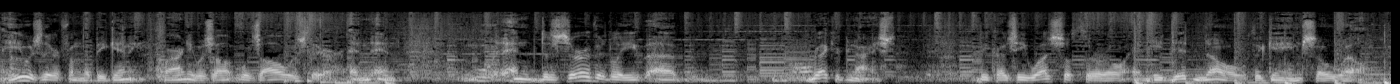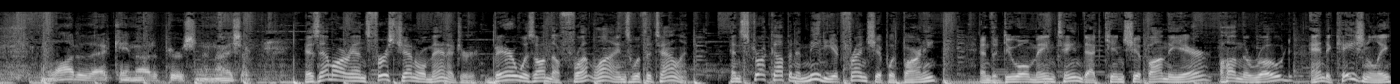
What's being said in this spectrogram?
He was there from the beginning. Barney was was always there, and and and deservedly uh, recognized because he was so thorough and he did know the game so well. a lot of that came out of Pearson and Isaac. As MRN's first general manager, Bear was on the front lines with the talent and struck up an immediate friendship with Barney. And the duo maintained that kinship on the air, on the road, and occasionally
